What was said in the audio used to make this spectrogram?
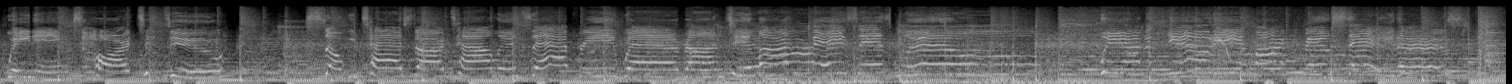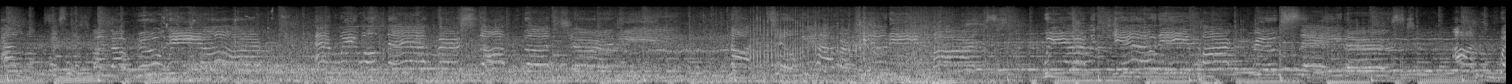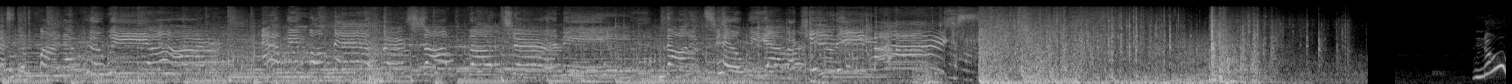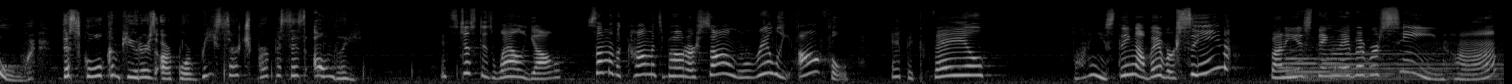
Waiting's hard to do. School computers are for research purposes only. It's just as well, y'all. Some of the comments about our song were really awful. Epic fail. Funniest thing I've ever seen? Funniest thing they've ever seen, huh?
